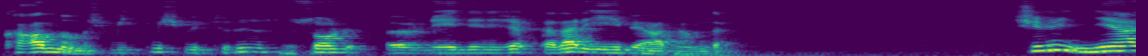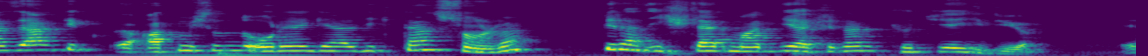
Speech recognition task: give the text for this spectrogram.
kalmamış, bitmiş bir türün son örneği denecek kadar iyi bir adamdı. Şimdi Niyazi Aktik 60 yılında oraya geldikten sonra biraz işler maddi açıdan kötüye gidiyor. Ee,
